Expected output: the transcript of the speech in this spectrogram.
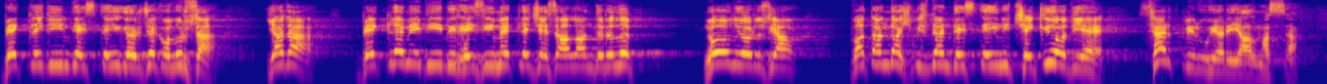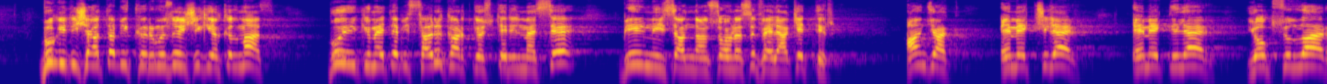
beklediğin desteği görecek olursa ya da beklemediği bir hezimetle cezalandırılıp ne oluyoruz ya vatandaş bizden desteğini çekiyor diye sert bir uyarıyı almazsa bu gidişata bir kırmızı ışık yakılmaz. Bu hükümete bir sarı kart gösterilmezse 1 Nisan'dan sonrası felakettir. Ancak emekçiler, emekliler, yoksullar,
